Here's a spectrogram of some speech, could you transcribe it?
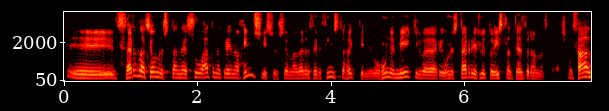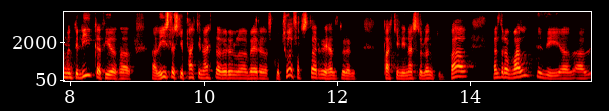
Ferðarþjónustan er svo atvinnugrein á heimsvísu sem að verður fyrir þínsta högginu og hún er mikilvægari, hún er starri hlut á Íslandi heldur annars þar. Og það myndi líka því að, það, að íslenski pakkin ætti að vera, vera sko tvöfalt starri heldur en pakkin í næstu löndum. Hvað heldur að valdi því að, að,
